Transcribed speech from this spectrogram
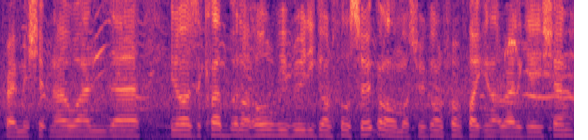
Premiership now. And uh, you know, as a club on a whole, we've really gone full circle almost. We've gone from fighting that relegation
